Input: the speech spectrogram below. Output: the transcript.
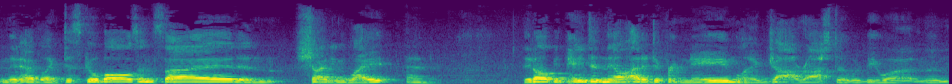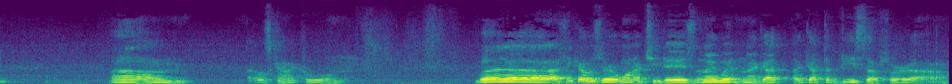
and they'd have like disco balls inside and shining light, and they'd all be painted, and they all had a different name. Like Ja Rasta would be one, and then um, that was kind of cool. But uh, I think I was there one or two days, and I went and I got I got the visa for uh,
